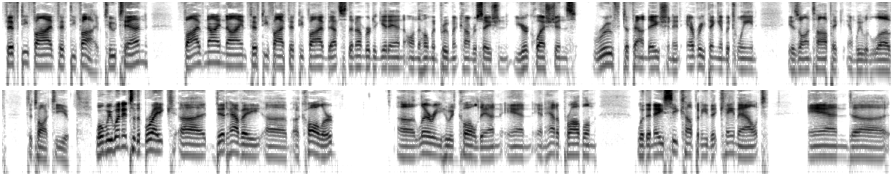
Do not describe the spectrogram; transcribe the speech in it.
5555. 210 599 5555. That's the number to get in on the home improvement conversation. Your questions, roof to foundation, and everything in between is on topic, and we would love to talk to you. When we went into the break, uh, did have a uh, a caller, uh, Larry, who had called in and and had a problem with an AC company that came out and uh,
